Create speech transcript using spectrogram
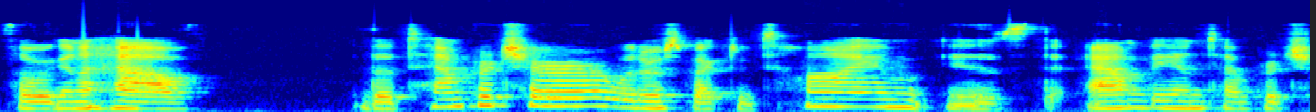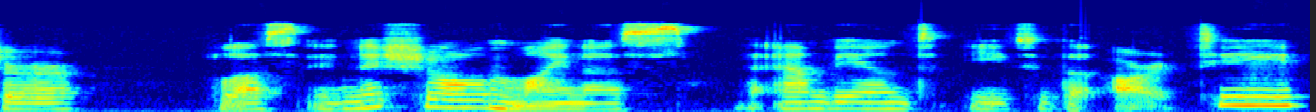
So we're going to have the temperature with respect to time is the ambient temperature plus initial minus the ambient e to the RT.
